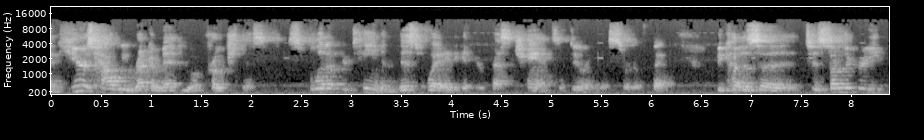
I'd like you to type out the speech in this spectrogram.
And here's how we recommend you approach this. Split up your team in this way to get your best chance of doing this sort of thing. Because uh, to some degree,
